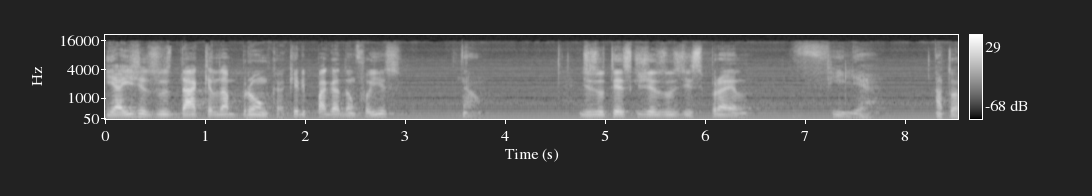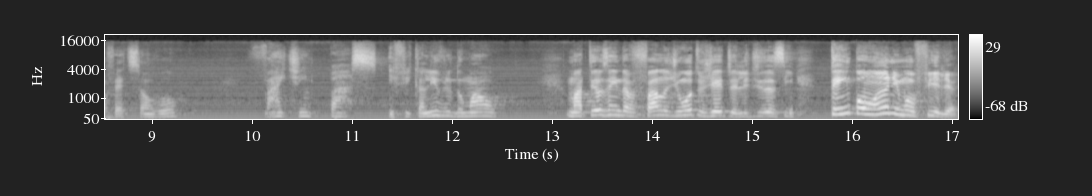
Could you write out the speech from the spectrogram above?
E aí Jesus dá aquela bronca, aquele pagadão, foi isso? Não. Diz o texto que Jesus disse para ela: Filha, a tua fé te salvou vai-te em paz e fica livre do mal. Mateus ainda fala de um outro jeito, ele diz assim: tem bom ânimo, filha,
